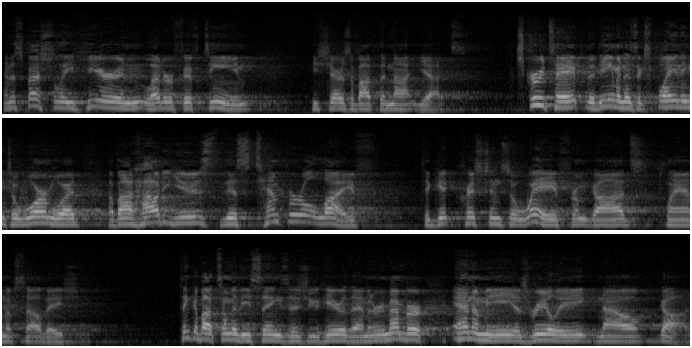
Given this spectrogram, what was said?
And especially here in letter 15, he shares about the not yet. Screwtape, the demon, is explaining to Wormwood about how to use this temporal life to get Christians away from God's plan of salvation. Think about some of these things as you hear them. And remember, enemy is really now God.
